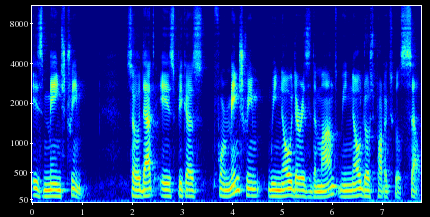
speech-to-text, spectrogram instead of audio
is mainstream. So that is because for mainstream, we know there is a demand, we know those products will sell.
